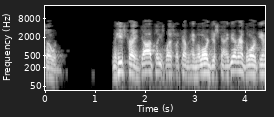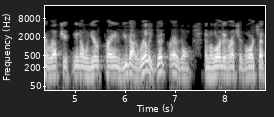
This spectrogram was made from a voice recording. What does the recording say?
sowing. And he's praying, God, please bless my company. And the Lord just kind of, have you ever had the Lord interrupt you? You know, when you're praying and you got a really good prayer going and the Lord interrupts you and the Lord said,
